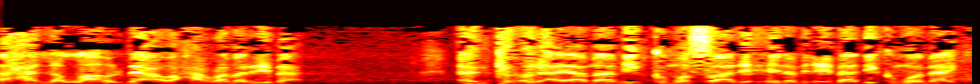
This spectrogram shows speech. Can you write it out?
أحل الله البيع وحرم الربا. أنكحوا الأيام منكم والصالحين من عبادكم ومائكم.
